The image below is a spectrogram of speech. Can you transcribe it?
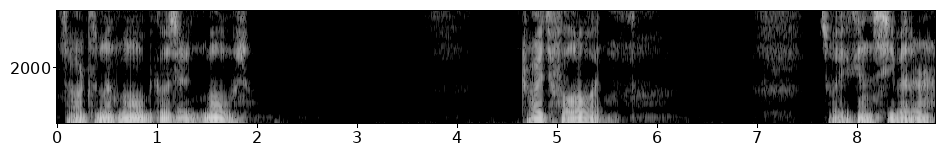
It's hard to not move because it moves. Try to follow it so you can see better.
